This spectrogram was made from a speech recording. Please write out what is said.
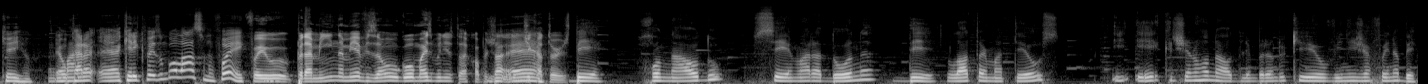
Cahill. É, o Mar- cara, é aquele que fez um golaço, não foi? Foi, o, pra mim, na minha visão, o gol mais bonito da Copa de, Da- de é. 14. B. Ronaldo. C. Maradona. D. Lothar Matheus. E E. Cristiano Ronaldo. Lembrando que o Vini já foi na B.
